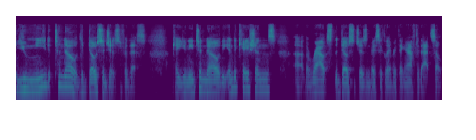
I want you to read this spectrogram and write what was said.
You need to know the dosages for this. Okay, you need to know the indications, uh, the routes, the dosages, and basically everything after that. So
